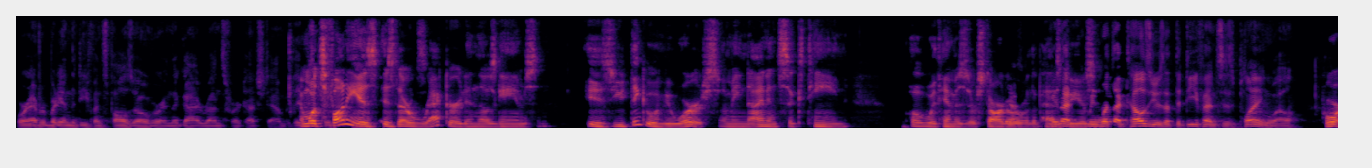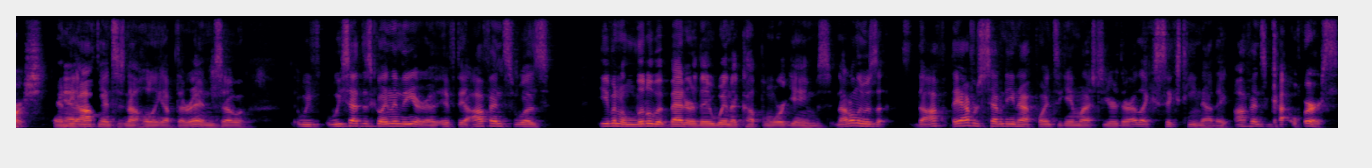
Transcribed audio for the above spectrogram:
where everybody on the defense falls over and the guy runs for a touchdown. And what's funny is is their record in those games is you'd think it would be worse. I mean, nine and sixteen uh, with him as their starter Yeah. over the I mean, past few years. I mean, what that tells you is that the defense is playing well. of course, and yeah. the offense is not holding up their end. So we've we said this going into the year. If the offense was even a little bit better, they win a couple more games. Not only was the off, they averaged 17 and a half points a game last year, they're at like 16 now. The offense got worse.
